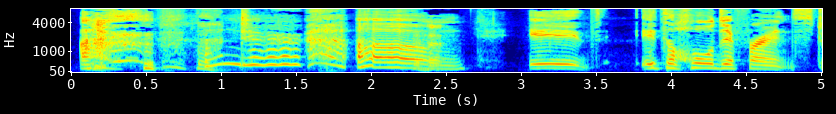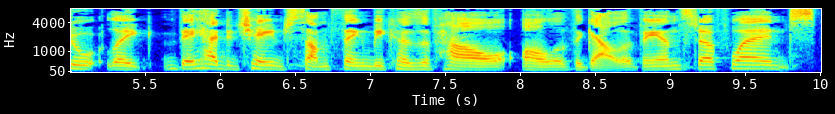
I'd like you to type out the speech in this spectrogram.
uh, Thunder, um, it's it's a whole different story. Like they had to change something because of how all of the Galavan stuff went,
